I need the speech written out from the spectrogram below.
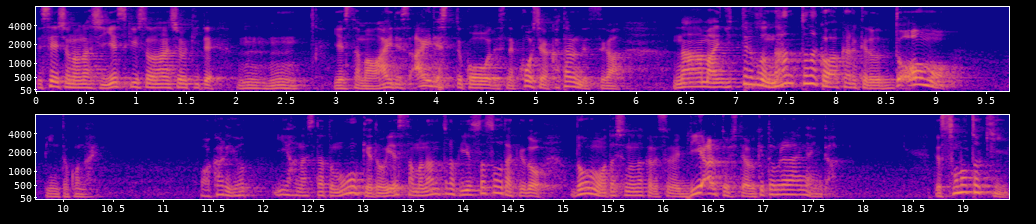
で聖書の話イエス・キリストの話を聞いて「うんうんイエス様は愛です愛です」ってこうですね講師が語るんですがなあまあ言ってることなんとなくわかるけどどうもピンとこない。わかるよ。いい話だと思うけどイエス様なんとなく良さそうだけどどうも私の中でそれリアルとしては受け止められないんだ。でその時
